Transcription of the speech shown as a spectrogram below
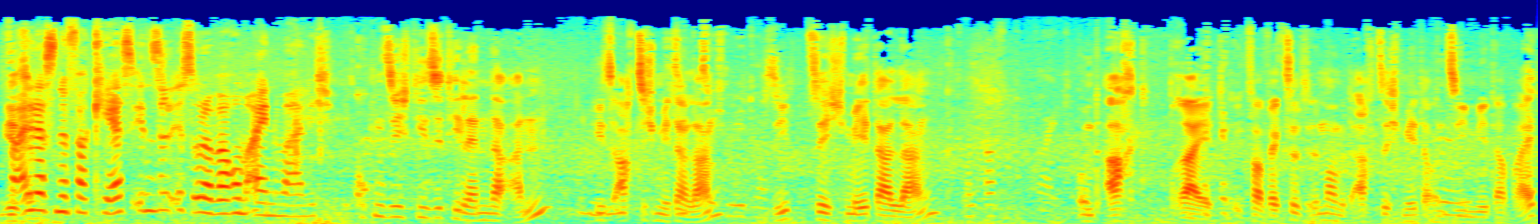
Wir Weil sind- das eine Verkehrsinsel ist oder warum einmalig? gucken Sie sich diese die Länder an. Die ist 80 Meter 70 lang, Meter. 70 Meter lang Und acht breit. und 8 breit. Ich verwechsel es immer mit 80 Meter und 7 Meter breit.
